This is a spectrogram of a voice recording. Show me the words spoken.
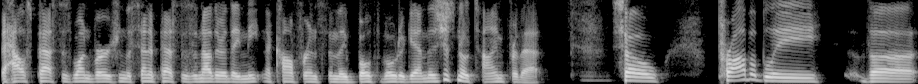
the House passes one version, the Senate passes another, they meet in a conference, then they both vote again. There's just no time for that. Mm. So probably the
